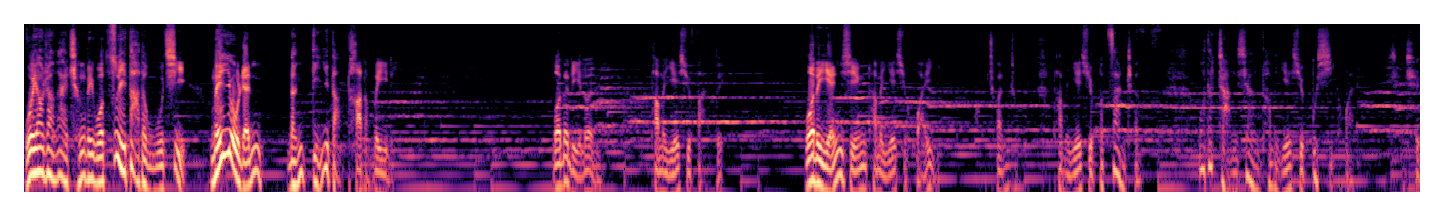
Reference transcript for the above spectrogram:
我要让爱成为我最大的武器，没有人能抵挡它的威力。我的理论，他们也许反对；我的言行，他们也许怀疑；我的穿着，他们也许不赞成；我的长相，他们也许不喜欢，甚至……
